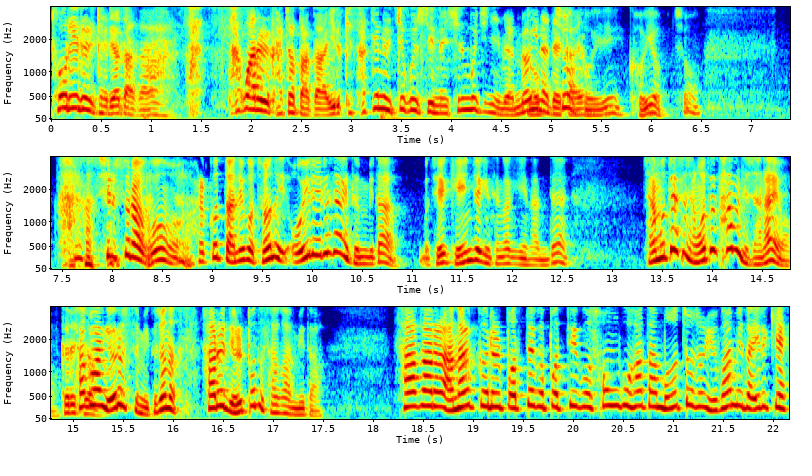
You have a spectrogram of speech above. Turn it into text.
토리를 데려다가 사, 사과를 가져다가 이렇게 사진을 찍을 수 있는 실무진이 몇 명이나 없죠, 될까요? 거의 거의 없죠. 실, 수 라고 할 것도 아니고 저는 오히려 이런 생각이 듭니다. 뭐 제 개인적인 생각이긴 한데 잘못돼서 잘못돼서 하면 되잖아요. 그렇죠. 사과하기 어렵습니까? 저는 하루에 열 번도 사과합니다. 사과를 안 할 거를 뻗대고 뻗뛰고 송구하다 뭐 어쩌고 유감이다 이렇게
